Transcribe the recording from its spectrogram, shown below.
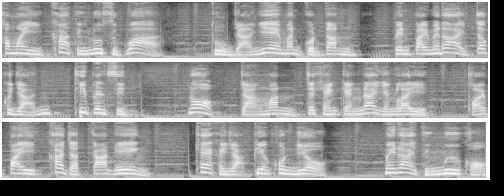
ทำไมข้าถึงรู้สึกว่า ถูกอย่างเย่มันกดดัน เป็นไปไม่ได้เจ้าขยันที่เป็นสิทธิ์ นอกจากมันจะแข็งแกร่งได้อย่างไร ถอยไปข้าจัดการเอง แค่ขยะเพียงคนเดียว ไม่ได้ถึงมือของ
